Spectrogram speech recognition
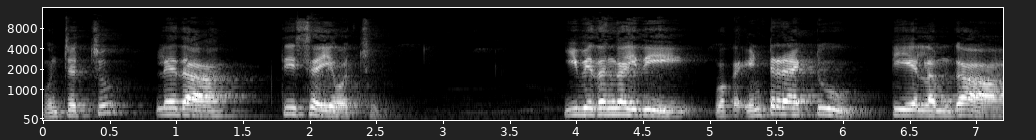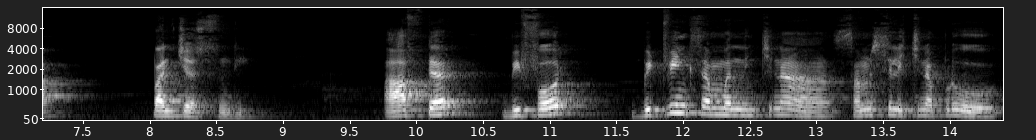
ఉంచవచ్చు లేదా తీసేయవచ్చు. ఈ విధంగా ఇది ఒక ఇంటరాక్టివ్ టీఎల్ఎంగా పనిచేస్తుంది. ఆఫ్టర్ బిఫోర్ బిట్వీన్కి సంబంధించిన సమస్యలు ఇచ్చినప్పుడు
